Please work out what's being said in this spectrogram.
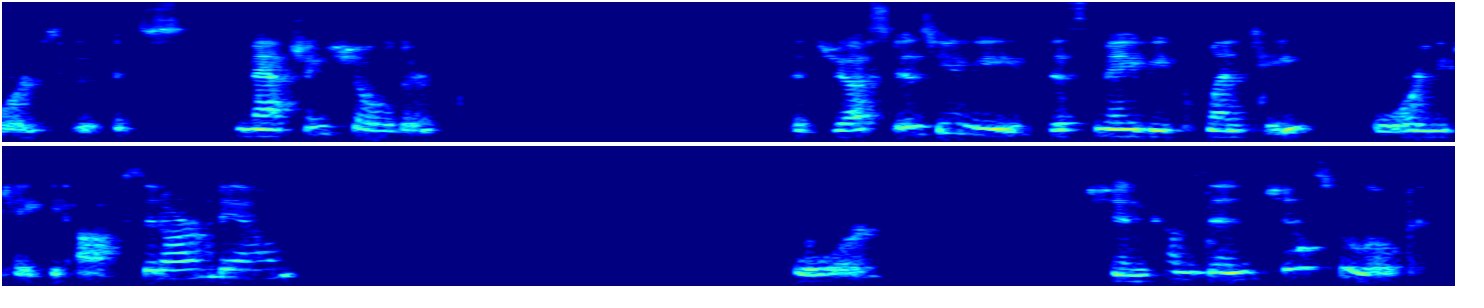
towards the, its matching shoulder adjust as you need. This may be plenty, or you take the opposite arm down, or chin comes in just a little bit.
